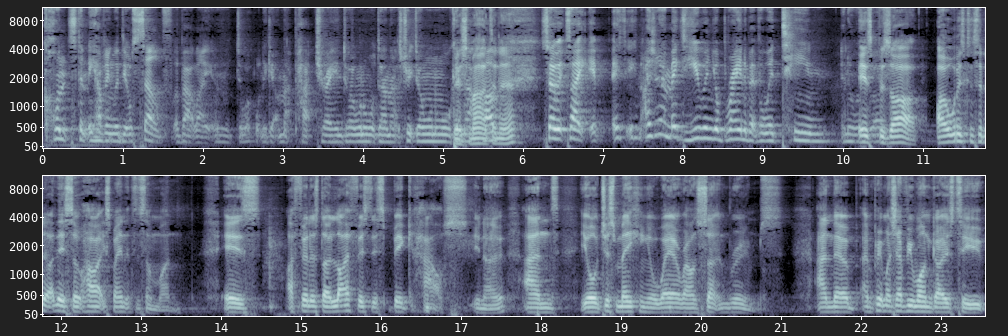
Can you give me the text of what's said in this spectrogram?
constantly having with yourself about like, mm, do I want to get on that pack train? Do I want to walk down that street? Do I want to walk It's in that mad, pub? innit? So it's like it, it, it, I don't know. It makes you and your brain a bit of a weird team in a way. It's bizarre. I always consider it like this. So how I explain it to someone is, I feel as though life is this big house, you know, and you're just making your way around certain rooms, and there and pretty much everyone goes to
